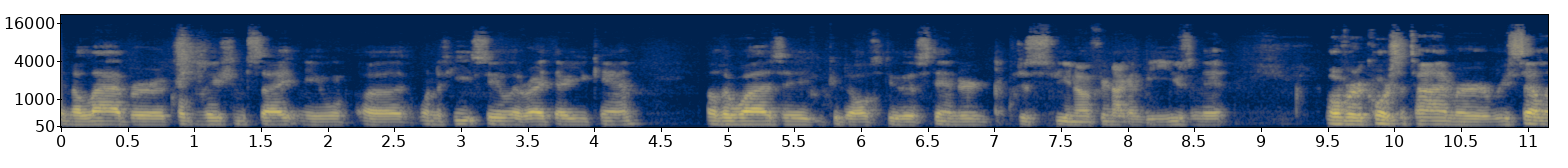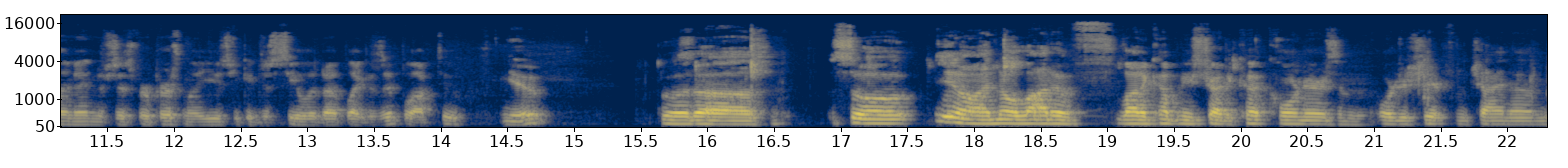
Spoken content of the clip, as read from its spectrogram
in a lab or a cultivation site, and you uh, want to heat seal it right there, you can. Otherwise, uh, you could also do the standard. Just you know, if you're not going to be using it over a course of time or reselling it, and it's just for personal use, you could just seal it up like a Ziploc too. Yep. But uh, so you know, I know a lot of a lot of companies try to cut corners and order shit from China. And,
